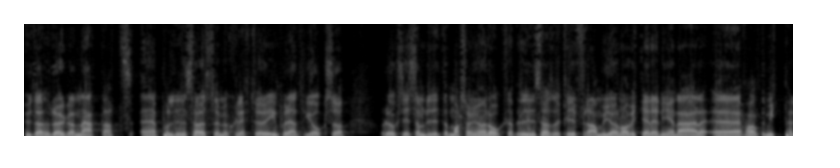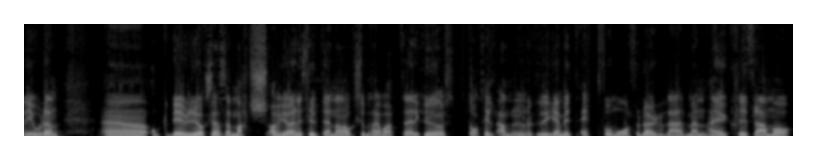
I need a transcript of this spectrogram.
utan att Rögle har nätat eh, på Linus Söderström i Skellefteå. Det är imponerande tycker jag också. Och det är också liksom, som lite lite som gör också, att Linus Söderström kliver fram och gör några viktiga räddningar där, eh, framförallt i mittperioden. Eh, och det blir också en matchavgörande i slutändan också, med tanke på att eh, det kunde ha stått helt annorlunda. Det kunde ha blivit ett, två mål för Rögle där, men han kliver fram och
